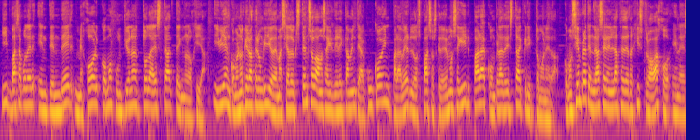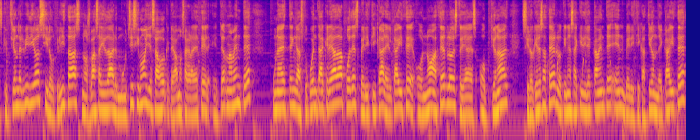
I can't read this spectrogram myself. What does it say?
y vas a poder entender mejor cómo funciona toda esta tecnología. Y bien, como no quiero hacer un vídeo demasiado extenso, vamos a ir directamente a KuCoin para ver los pasos que debemos seguir para comprar esta criptomoneda. Como siempre tendrás el enlace de registro abajo en la descripción del vídeo, si lo utilizas nos vas a ayudar muchísimo y es algo que te vamos a agradecer eternamente una vez tengas tu cuenta creada puedes verificar el KIC o no hacerlo, esto ya es opcional. Si lo quieres hacer lo tienes aquí directamente en verificación de KIC.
